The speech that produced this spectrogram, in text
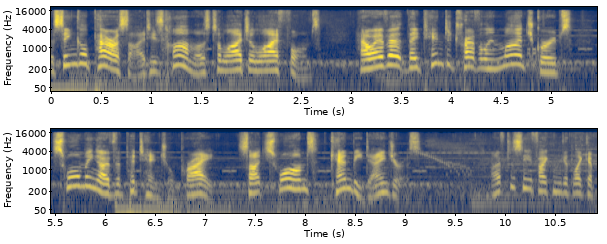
a single parasite is harmless to larger life forms. However, they tend to travel in large groups, swarming over potential prey. Such swarms can be dangerous. I have to see if I can get like a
